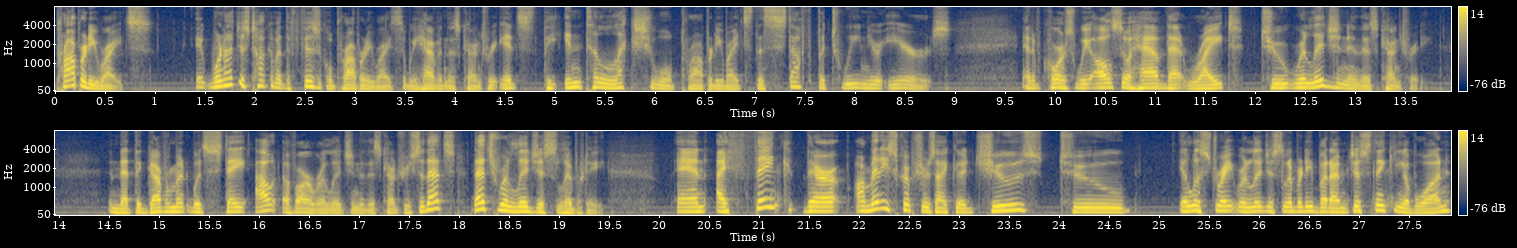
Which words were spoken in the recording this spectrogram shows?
property rights, it, we're not just talking about the physical property rights that we have in this country, it's the intellectual property rights, the stuff between your ears. And of course, we also have that right to religion in this country. And that the government would stay out of our religion in this country. So that's that's religious liberty. And I think there are many scriptures I could choose to illustrate religious liberty, but I'm just thinking of one.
